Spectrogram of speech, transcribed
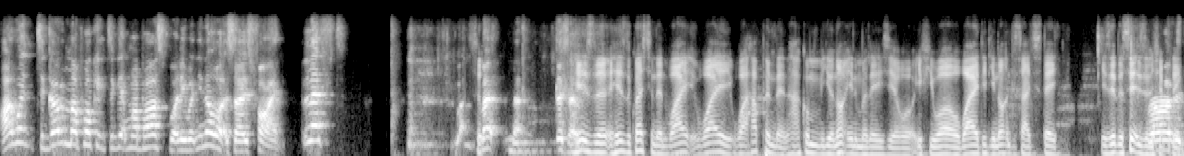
I went to go in my pocket to get my passport, and he went, "You know what? So it's fine." Left. So but, but listen. here's the here's the question then. Why why what happened then? How come you're not in Malaysia, or if you are, why did you not decide to stay? Is it the citizenship bro, thing?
